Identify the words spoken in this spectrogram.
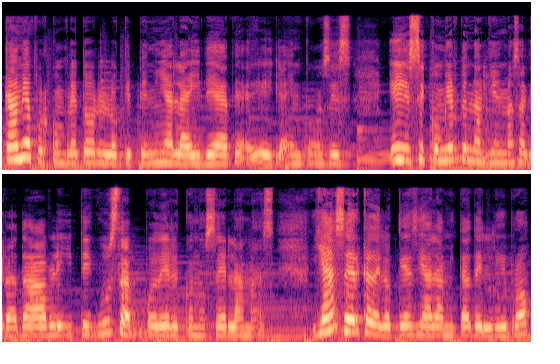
cambia por completo lo que tenía la idea de ella. Entonces eh, se convierte en alguien más agradable y te gusta poder conocerla más. Ya cerca de lo que es ya la mitad del libro,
